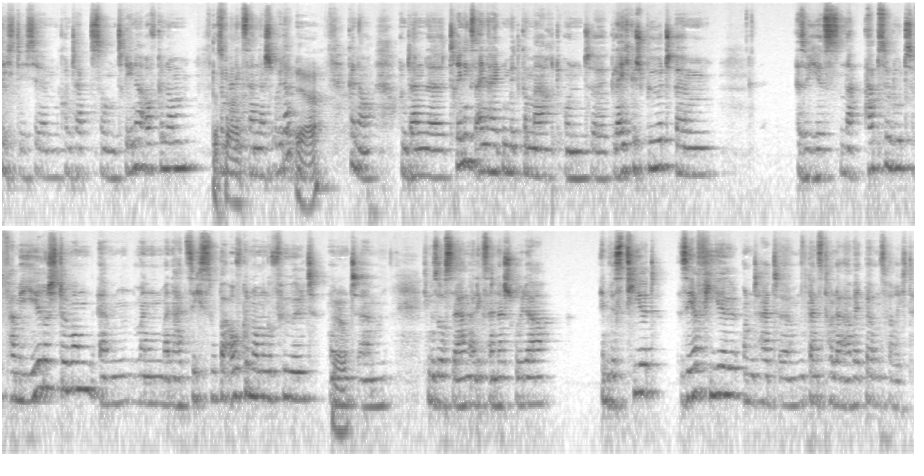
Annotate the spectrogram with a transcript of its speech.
Richtig, ähm, Kontakt zum Trainer aufgenommen. Das war Alexander Schröder. Ja. Genau. Und dann äh, Trainingseinheiten mitgemacht und äh, gleich gespürt, ähm, also hier ist eine absolut familiäre Stimmung. Ähm, man, man hat sich super aufgenommen gefühlt. Und ja. ähm, ich muss auch sagen, Alexander Schröder investiert sehr viel und hat ähm, ganz tolle Arbeit bei uns verrichtet.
